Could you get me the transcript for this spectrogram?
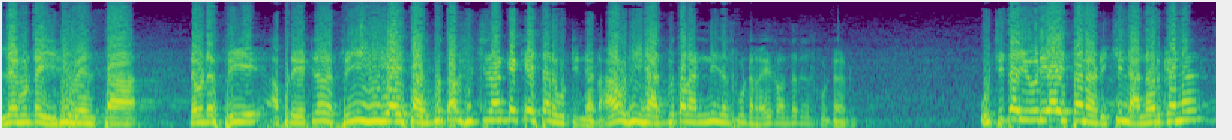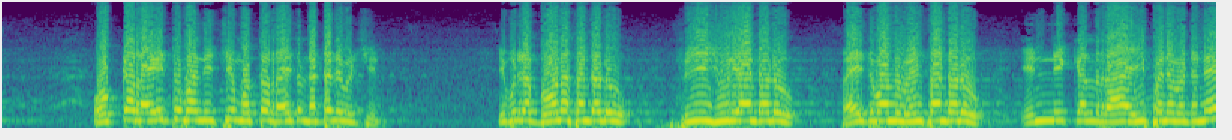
లేకుంటే ఇది వేస్తా లేకుంటే ఫ్రీ అప్పుడు ఎట్లా ఫ్రీ యూరియా ఇస్తే అద్భుతాలు సృష్టించడానికే కేసీఆర్ పుట్టినాడు ఆ ఈ అద్భుతాలు అన్ని తెలుసుకుంటారు రైతులు అందరూ తెలుసుకుంటారు. ఉచిత యూరియా ఇస్తాడు ఇచ్చింది అన్నవరికైనా ఒక్క రైతు మంది ఇచ్చి మొత్తం రైతులు నట్టని విడిచిండు ఇప్పుడు బోనస్ అంటాడు ఫ్రీ యూరియా అంటాడు రైతు బంధు వెళ్తా అంటాడు ఎన్నికలు రా అయిపోయిన వెంటనే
